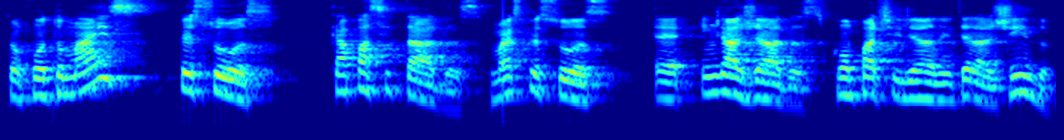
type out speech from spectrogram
Então quanto mais pessoas capacitadas, mais pessoas é, engajadas, compartilhando, interagindo,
